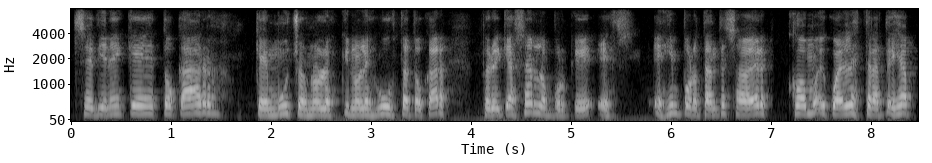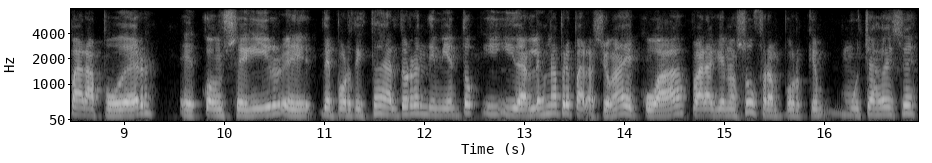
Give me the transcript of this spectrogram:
se tiene que tocar que muchos no les, no les gusta tocar, pero hay que hacerlo porque es, es importante saber cómo y cuál es la estrategia para poder eh, conseguir eh, deportistas de alto rendimiento y, darles una preparación adecuada para que no sufran, porque muchas veces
